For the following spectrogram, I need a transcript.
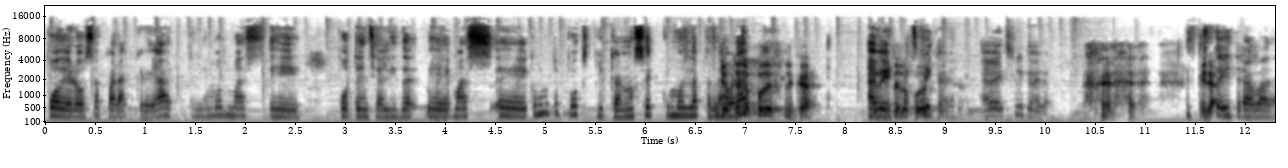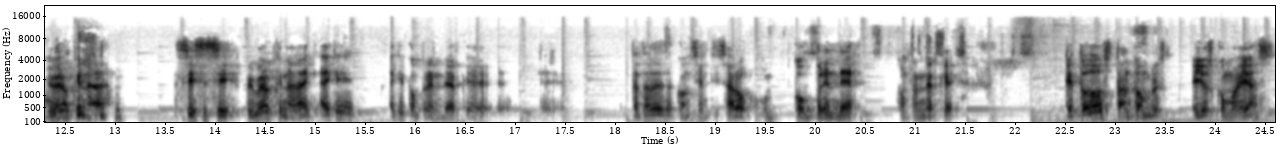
poderosa para crear, tenemos más eh, potencialidad, eh, más, eh, ¿cómo te puedo explicar? No sé cómo es la palabra. Yo te lo puedo explicar. A ver, explícame. A ver, explícamelo. es que estoy trabada. Primero que nada, sí, sí, sí, primero que nada, hay, que, hay que comprender que, tratar de concientizar o comprender, comprender que, que todos, tanto hombres ellos como ellas,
